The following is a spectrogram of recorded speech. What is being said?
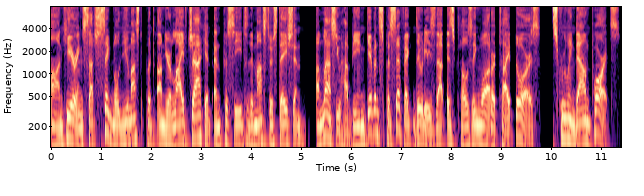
On hearing such signal you must put on your life jacket and proceed to the muster station, unless you have been given specific duties that is closing watertight doors, screwing down ports,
